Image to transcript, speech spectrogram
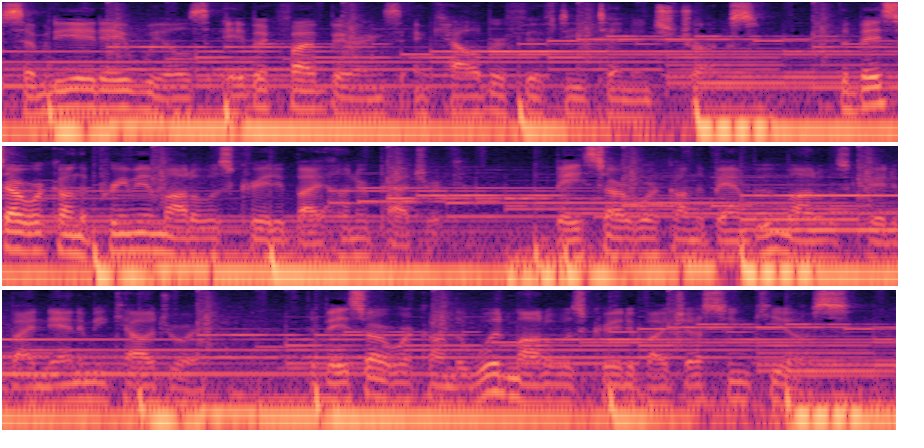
78A wheels, ABEC 5 bearings, and Caliber 50 10 inch trucks. The base artwork on the premium model was created by Hunter Patrick. The base artwork on the bamboo model was created by Nanami Cowdroy. The base artwork on the wood model was created by Justin Kios,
